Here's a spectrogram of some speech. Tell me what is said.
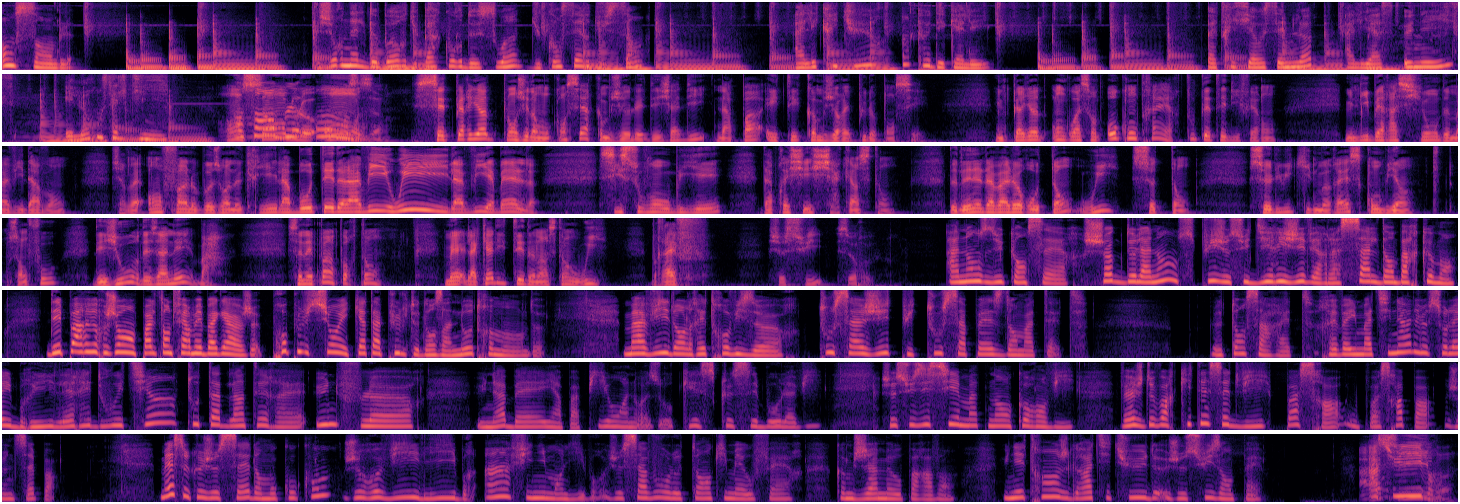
Ensemble. Journal de bord du parcours de soins du cancer du sein à l'écriture un peu décalée. Patricia Osenlop, alias Enéis, et Laurent Saltini. Ensemble 11. Cette période plongée dans mon cancer, comme je l'ai déjà dit, n'a pas été comme j'aurais pu le penser. Une période angoissante. Au contraire, tout était différent. Une libération de ma vie d'avant. J'avais enfin le besoin de crier la beauté de la vie. Oui, la vie est belle. Si souvent oubliée, d'apprécier chaque instant. De donner de la valeur au temps. Oui, ce temps. Celui qu'il me reste, combien? On s'en fout. Des jours, des années? Bah, ce n'est pas important. Mais la qualité de l'instant, oui. Bref, je suis heureux. Annonce du cancer, choc de l'annonce, puis je suis dirigé vers la salle d'embarquement. Départ urgent, pas le temps de faire mes bagages, propulsion et catapulte dans un autre monde. Ma vie dans le rétroviseur, tout s'agite puis tout s'apaise dans ma tête. Le temps s'arrête. Réveil matinal, le soleil brille, l'air est doux et tiens, tout a de l'intérêt. Une fleur, une abeille, un papillon, un oiseau. Qu'est-ce que c'est beau la vie. Je suis ici et maintenant encore en vie. Vais-je devoir quitter cette vie? Passera ou passera pas, je ne sais pas. Mais ce que je sais, dans mon cocon, je revis libre, infiniment libre. Je savoure le temps qui m'est offert, comme jamais auparavant. Une étrange gratitude, je suis en paix. À suivre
